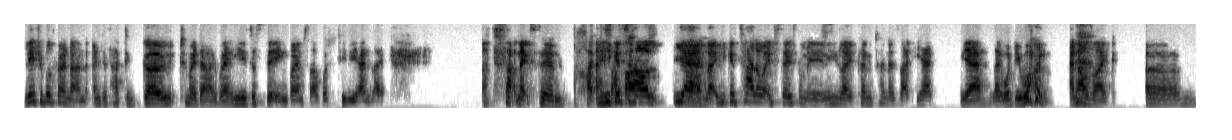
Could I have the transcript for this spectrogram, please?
Literally put the phone down and just had to go to my dad where he's just sitting by himself watching TV and like I sat next to him and he could tell, yeah, yeah, like he could tell I wanted to say something and he like kind of turned us like, yeah, yeah, like what do you want? And I was like, um,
